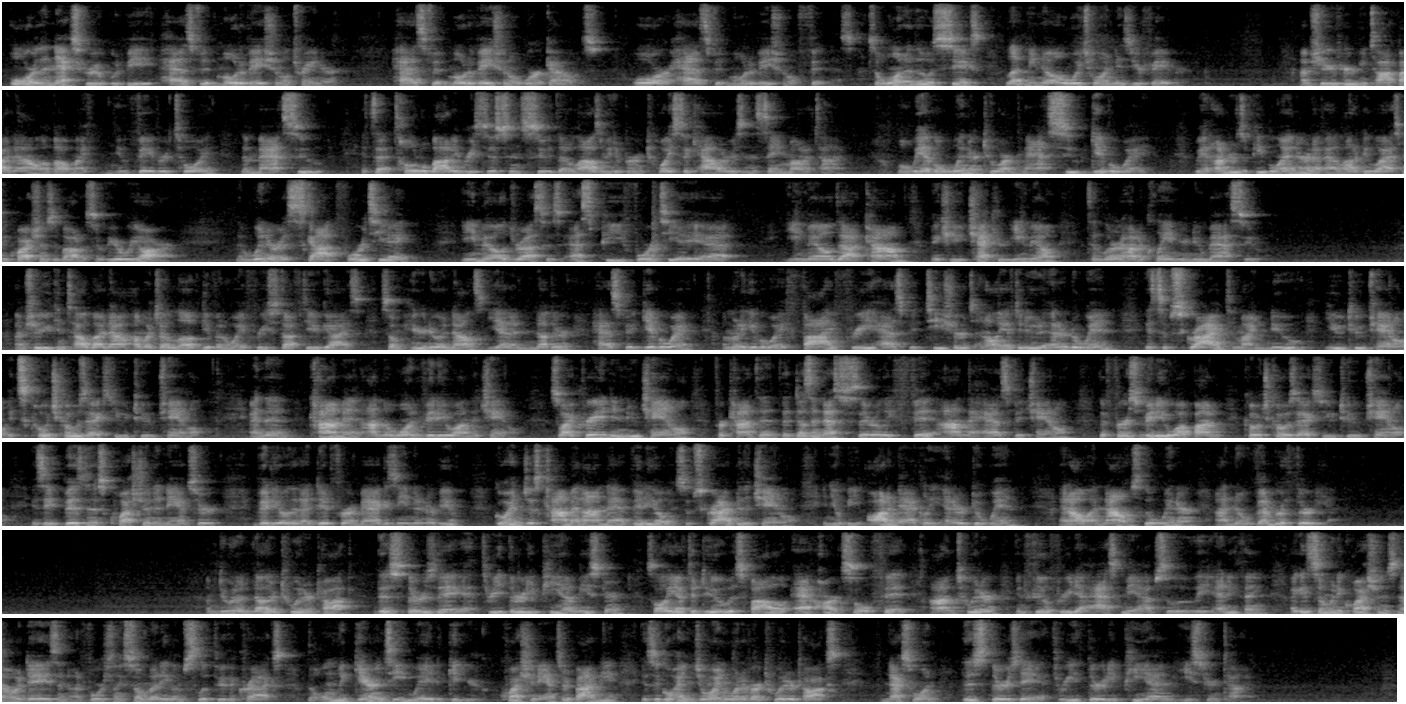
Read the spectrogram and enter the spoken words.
or the next group would be HasFit Motivational Trainer, HasFit Motivational Workouts, or HasFit Motivational Fitness. So one of those six, let me know which one is your favorite. I'm sure you've heard me talk by now about my new favorite toy, the Mass Suit. It's that total body resistance suit that allows me to burn twice the calories in the same amount of time. Well, we have a winner to our mass suit giveaway. We had hundreds of people enter and I've had a lot of people ask me questions about it, so here we are. The winner is Scott Fortier. Email address is spfortier at email.com. Make sure you check your email to learn how to claim your new mass suit. I'm sure you can tell by now how much I love giving away free stuff to you guys. So I'm here to announce yet another HasFit giveaway. I'm going to give away five free HasFit t-shirts and all you have to do to enter to win is subscribe to my new YouTube channel. It's Coach Kozak's YouTube channel and then comment on the one video on the channel. So I created a new channel for content that doesn't necessarily fit on the HasFit channel. The first video up on Coach Kozak's YouTube channel is a business question and answer video that I did for a magazine interview. Go ahead and just comment on that video and subscribe to the channel and you'll be automatically entered to win. And I'll announce the winner on November 30th. I'm doing another Twitter talk this Thursday at 3.30 p.m. Eastern. So all you have to do is follow at HeartSoulFit on Twitter and feel free to ask me absolutely anything. I get so many questions nowadays and unfortunately so many of them slip through the cracks. The only guaranteed way to get your question answered by me is to go ahead and join one of our Twitter talks. Next one this Thursday at 3.30 p.m. Eastern Time.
